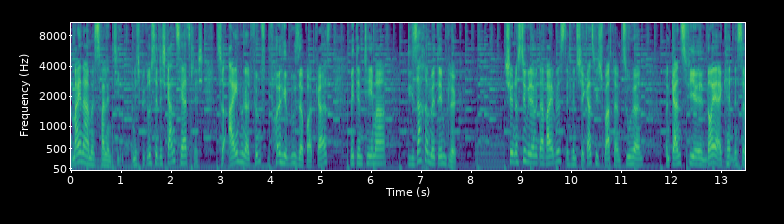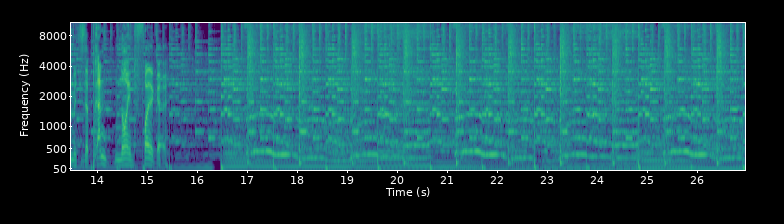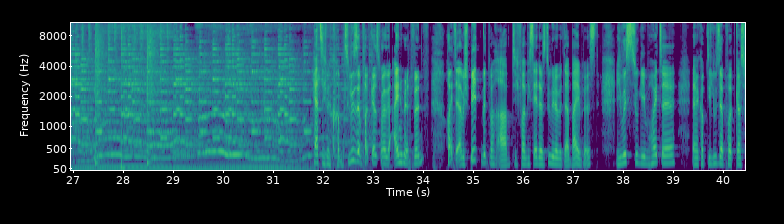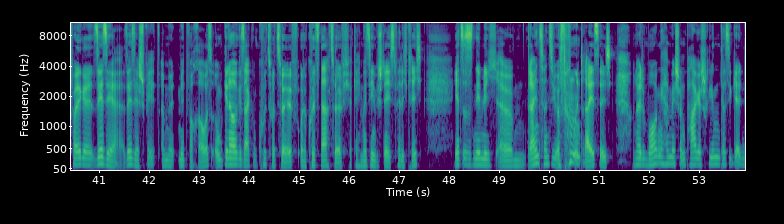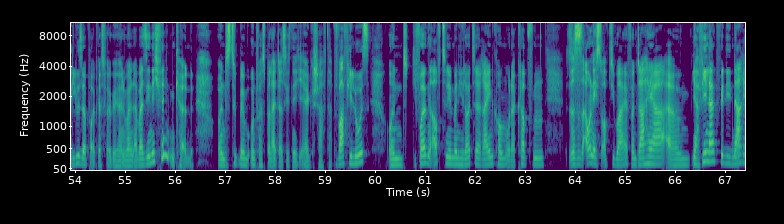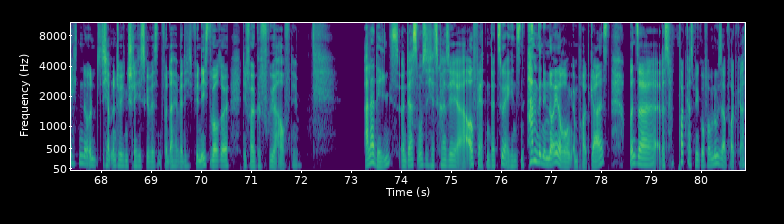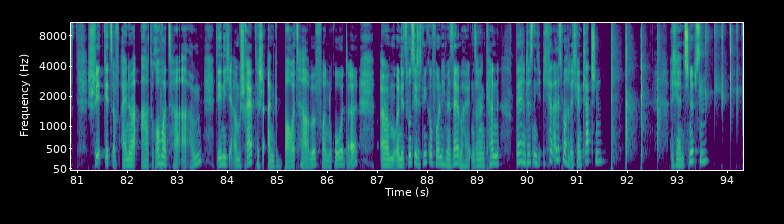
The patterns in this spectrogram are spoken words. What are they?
Mein Name ist Valentin und ich begrüße dich ganz herzlich zur 105. Folge Loser Podcast mit dem Thema Die Sache mit dem Glück. Schön, dass du wieder mit dabei bist. Ich wünsche dir ganz viel Spaß beim Zuhören und ganz viel neue Erkenntnisse mit dieser brandneuen Folge. Herzlich willkommen zu dieser Podcast-Folge 105. Heute am späten Mittwochabend. Ich freue mich sehr, dass du wieder mit dabei bist. Ich muss zugeben, heute äh, kommt die Loser-Podcast-Folge sehr, sehr, sehr, sehr spät am Mittwoch raus. Um genauer gesagt um kurz vor zwölf oder kurz nach zwölf. Ich werde gleich mal sehen, wie schnell ich es fertig kriege. Jetzt ist es nämlich ähm, 23.35 Uhr und heute Morgen haben mir schon ein paar geschrieben, dass sie gerne die Loser-Podcast-Folge hören wollen, aber sie nicht finden können. Und es tut mir unfassbar leid, dass ich es nicht eher geschafft habe. Es war viel los und die Folgen aufzunehmen, wenn hier Leute reinkommen oder klopfen, das ist auch nicht so optimal. Von daher, ähm, ja, vielen Dank für die Nachrichten und ich habe natürlich ein schlechtes Gewissen. Von daher werde ich für nächste Woche die Folge früher aufnehmen. Allerdings, und das muss ich jetzt quasi äh, aufwertend dazu ergänzen, haben wir eine Neuerung im Podcast. Unser, das Podcast-Mikro vom Loser Podcast schwebt jetzt auf einer Art Roboterarm, den ich am Schreibtisch angebaut habe von Rode. Ähm, und jetzt muss ich das Mikrofon nicht mehr selber halten, sondern kann währenddessen, ich kann alles machen. Ich kann klatschen, ich kann schnipsen,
